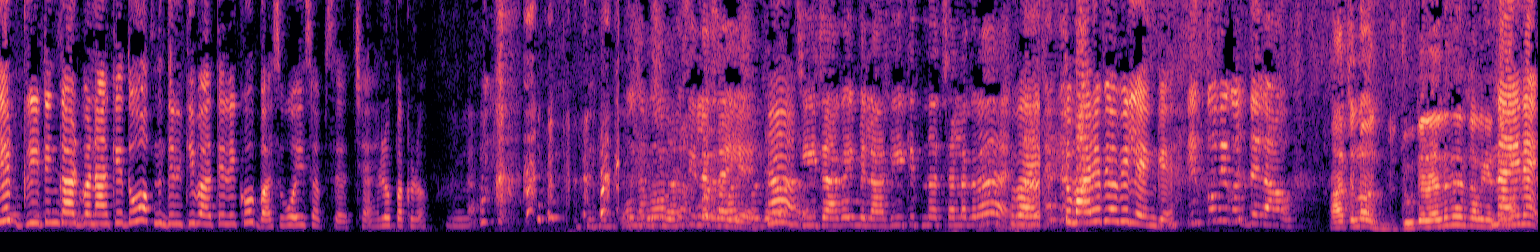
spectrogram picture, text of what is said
गिफ्ट ग्रीटिंग कार्ड बना के दो अपने दिल की बातें लिखो बस वही सबसे अच्छा है। लो पकड़ो। मुझे बहुत खुशी लग रही है। हाँ। चीज़ आ गई मिला दी कितना अच्छा लग रहा है। तुम्हारे भी अभी लेंगे। इसको भी कुछ दिलाओ। हाँ चलो जूते ले लेते हैं चल नहीं नहीं।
